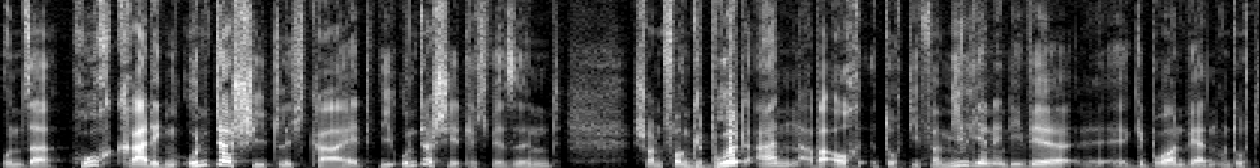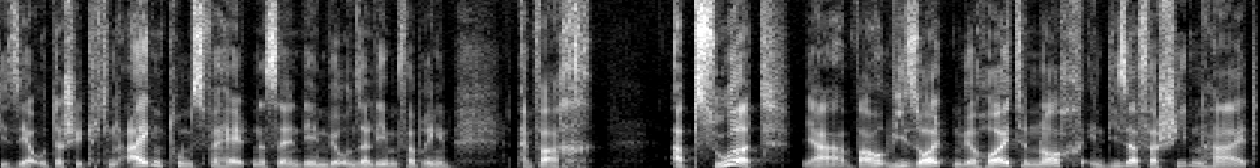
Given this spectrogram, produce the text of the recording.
unserer hochgradigen Unterschiedlichkeit, wie unterschiedlich wir sind, schon von Geburt an, aber auch durch die Familien, in die wir äh, geboren werden und durch die sehr unterschiedlichen Eigentumsverhältnisse, in denen wir unser Leben verbringen, einfach absurd. Ja, wie sollten wir heute noch in dieser Verschiedenheit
